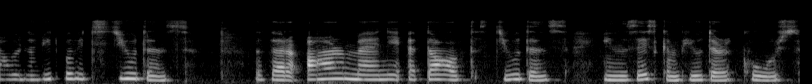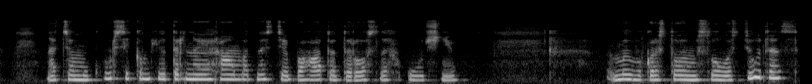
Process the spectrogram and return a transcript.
Правильна відповідь students. There are many adult students in this computer course. На цьому курсі комп'ютерної грамотності багато дорослих учнів. Ми використовуємо слово students,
